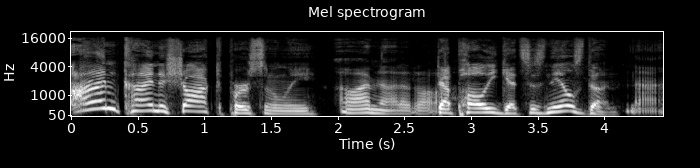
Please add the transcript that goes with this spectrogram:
I'm kind of shocked personally Oh, I'm not at all. that Paulie gets his nails done. nah.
